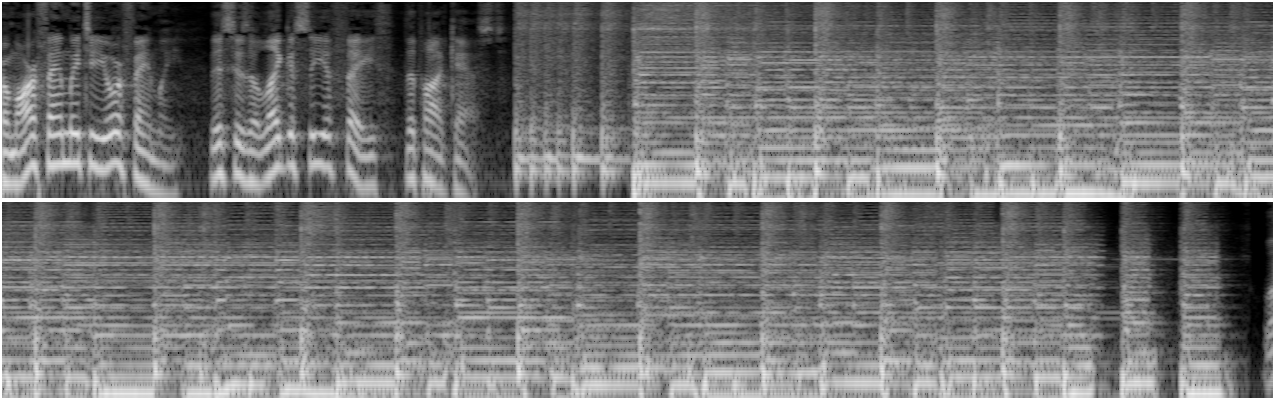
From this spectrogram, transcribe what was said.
From our family to your family, this is a Legacy of Faith, the podcast.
